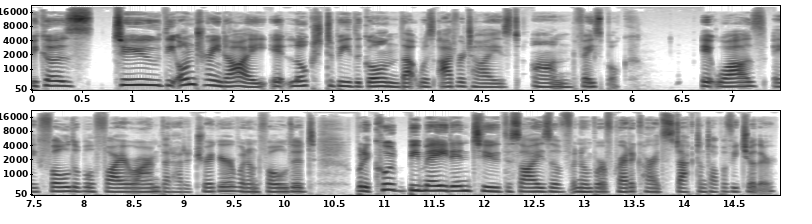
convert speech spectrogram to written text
Because to the untrained eye, it looked to be the gun that was advertised on Facebook. It was a foldable firearm that had a trigger when unfolded, but it could be made into the size of a number of credit cards stacked on top of each other.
